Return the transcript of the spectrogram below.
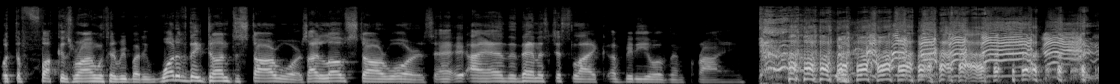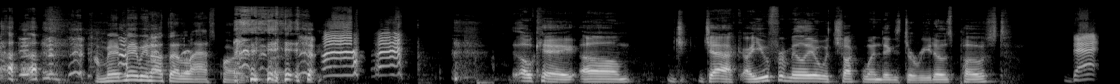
What the fuck is wrong with everybody? What have they done to Star Wars? I love Star Wars." And, I, and then it's just like a video of them crying. Maybe, maybe not that last part. but- okay, um, J- Jack, are you familiar with Chuck Wendig's Doritos post? that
